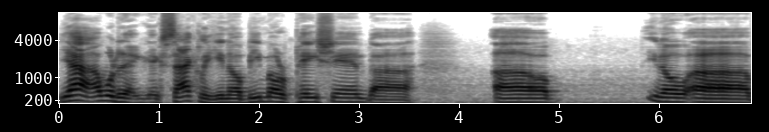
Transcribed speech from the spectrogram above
Yeah, I would exactly. You know, be more patient. Uh, uh, you know, uh,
